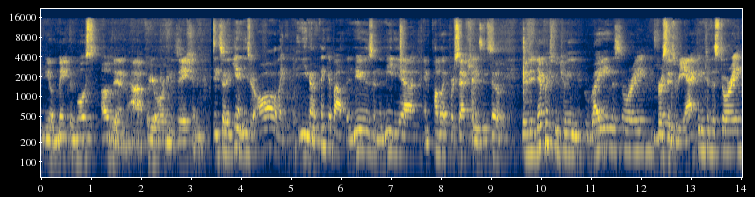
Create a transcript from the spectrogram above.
you know make the most of them uh, for your organization. And so again, these are all like you know think about the news and the media and public perceptions, and so. There's a difference between writing the story versus reacting to the story.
